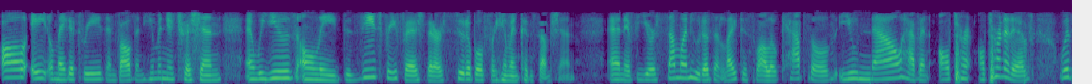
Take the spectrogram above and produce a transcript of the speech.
all eight omega 3s involved in human nutrition, and we use only disease free fish that are suitable for human consumption. And if you're someone who doesn't like to swallow capsules, you now have an alter- alternative with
